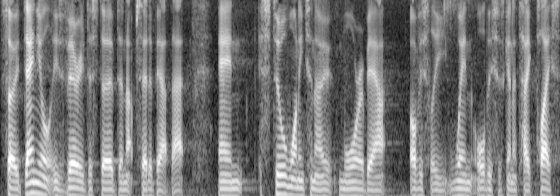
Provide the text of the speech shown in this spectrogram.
So Daniel is very disturbed and upset about that, and still wanting to know more about, obviously, when all this is going to take place.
